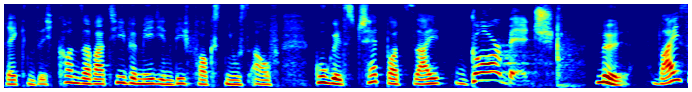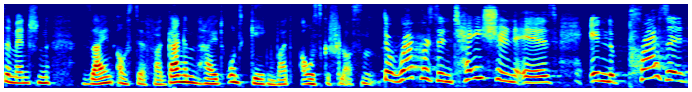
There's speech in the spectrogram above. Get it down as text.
regten sich konservative Medien wie Fox News auf. Googles Chatbot sei Garbage. Müll. Weiße Menschen seien aus der Vergangenheit und Gegenwart ausgeschlossen. The representation is in the present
